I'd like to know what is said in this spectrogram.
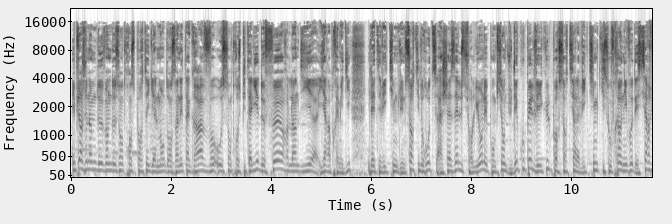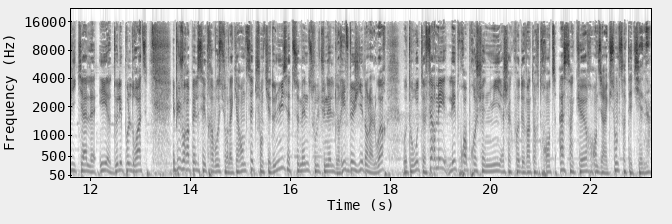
Et puis un jeune homme de 22 ans transporté également dans un état grave au centre hospitalier de Feur lundi euh, hier après-midi. Il a été victime d'une sortie de route à Chazelle sur Lyon. Les pompiers ont dû découper le véhicule pour sortir la victime qui souffrait au niveau des cervicales et de l'épaule droite. Et puis je vous rappelle ces travaux sur la 47 chantier de nuit cette semaine sous le tunnel de Rive de Gier dans la Loire. Autoroute fermée les trois prochaines nuits à chaque fois de 20h30 à 5h en direction de Saint-Etienne.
